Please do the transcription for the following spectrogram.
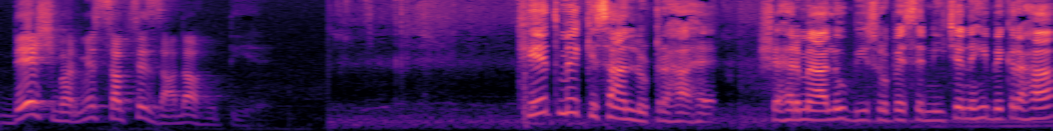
देश भर में सबसे ज़्यादा होती है। खेत में किसान लुट रहा है। शहर में आलू बीस रुपए से नीचे नहीं बिक रहा।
